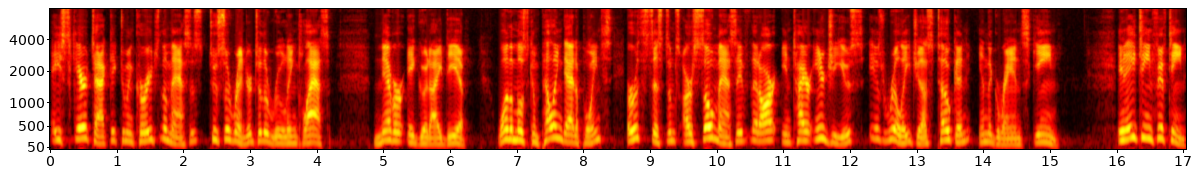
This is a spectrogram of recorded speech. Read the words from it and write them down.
a scare tactic to encourage the masses to surrender to the ruling class. Never a good idea. One of the most compelling data points Earth systems are so massive that our entire energy use is really just token in the grand scheme. In 1815,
